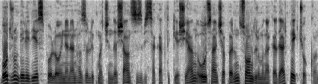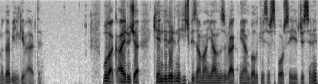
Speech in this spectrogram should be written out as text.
Bodrum Belediyespor'la oynanan hazırlık maçında şanssız bir sakatlık yaşayan Oğuzhan Çapar'ın son durumuna kadar pek çok konuda bilgi verdi. Bulak ayrıca kendilerini hiçbir zaman yalnız bırakmayan Balıkesir spor seyircisini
